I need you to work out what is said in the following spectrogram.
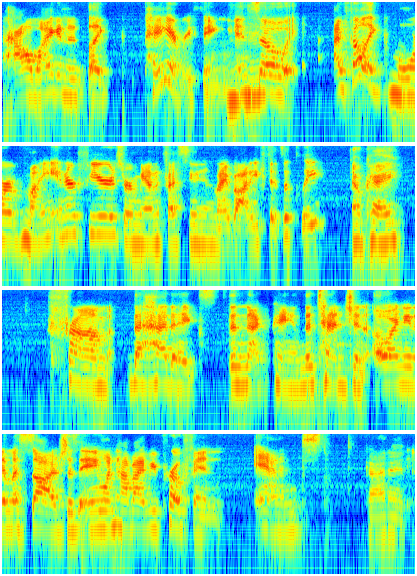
how am i gonna like pay everything and Mhm. so i felt like more of my inner fears were manifesting in my body physically Okay. From the headaches the neck pain the tension oh i need a massage does anyone have ibuprofen and Got it.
